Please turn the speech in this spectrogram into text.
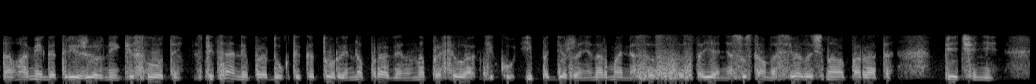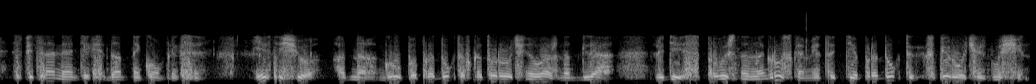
там омега-3 жирные кислоты, специальные продукты, которые направлены на профилактику и поддержание нормального состояния суставно-связочного аппарата, печени, специальные антиоксидантные комплексы. Есть еще одна группа продуктов, которая очень важна для людей с повышенными нагрузками. Это те продукты, в первую очередь мужчин,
